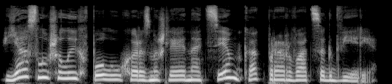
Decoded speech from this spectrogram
Я слушала их в полуха, размышляя над тем, как прорваться к двери.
